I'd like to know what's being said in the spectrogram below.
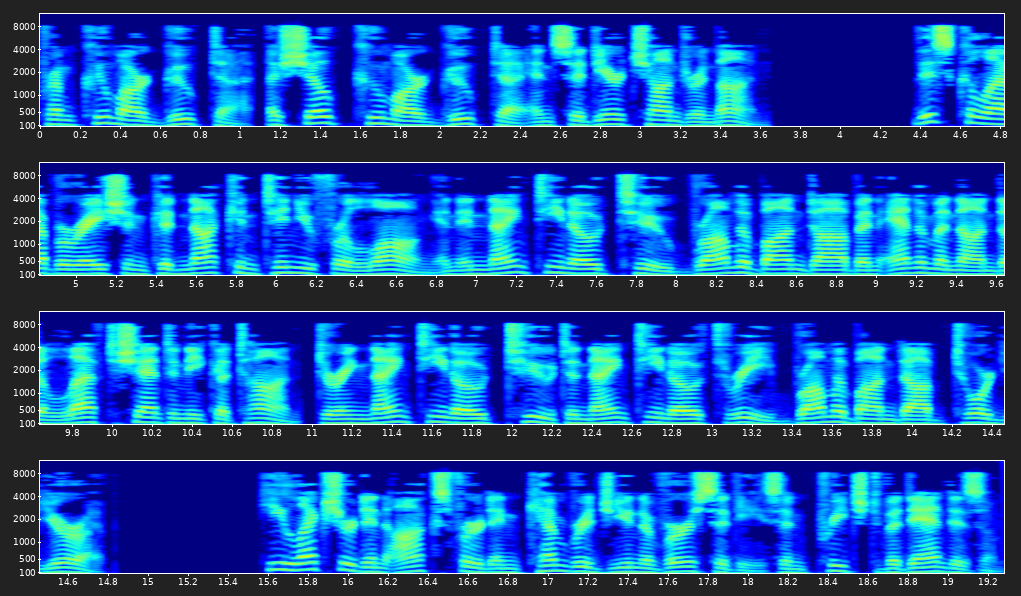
Premkumar Gupta, Ashok Kumar Gupta and Sudhir Chandra Nun. This collaboration could not continue for long and in 1902 Brahmabandab and Animananda left Shantiniketan. During 1902–1903 Brahmabandab toured Europe. He lectured in Oxford and Cambridge universities and preached Vedantism.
